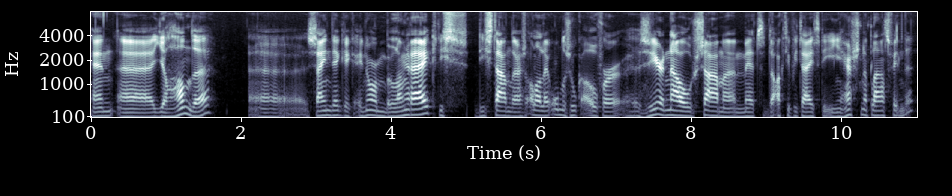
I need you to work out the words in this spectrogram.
En eh, je handen eh, zijn denk ik enorm belangrijk. Die, die staan, daar is allerlei onderzoek over, eh, zeer nauw samen met de activiteiten die in je hersenen plaatsvinden.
